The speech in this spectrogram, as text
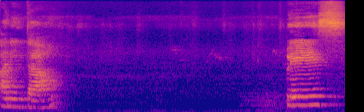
Anita plays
